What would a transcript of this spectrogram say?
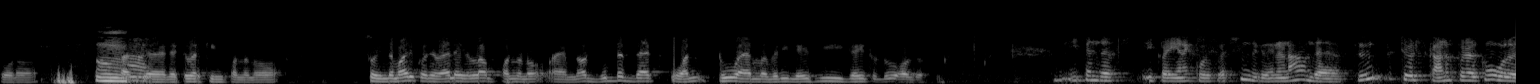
போகணும். நெட்வொர்க்கிங் பண்ணணும். சோ இந்த மாதிரி கொஞ்சம் வேலைகள்லாம் பண்ணணும். I am not good at that one two I am very lazy guy to do all those things இப்ப இந்த இப்ப எனக்கு ஒரு கொஸ்டின் இருக்குது. என்னன்னா இந்த ஃபிலிம் ஃபெஸ்டிவல்ஸ்க்கு அனுப்புறதுக்கும் ஒரு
